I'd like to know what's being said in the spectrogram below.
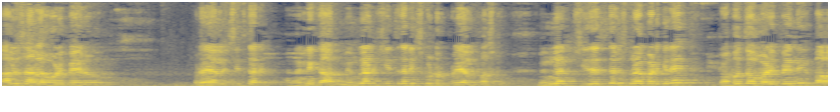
నాలుగు సార్లు ఓడిపోయారు. ప్రజలను చీతకరి అవన్నీ కాదు. మిమ్మల్ని చీతకరించుకుంటారు ప్రజలు ఫస్ట్ మిమ్మల్ని చీతకరించుకునేప్పటికీ ప్రభుత్వం పడిపోయింది. మా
